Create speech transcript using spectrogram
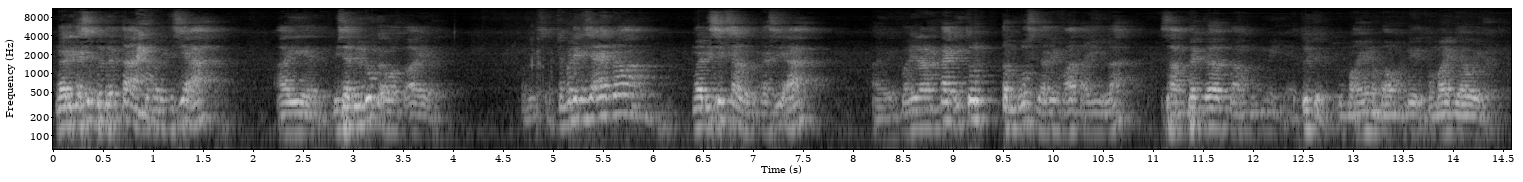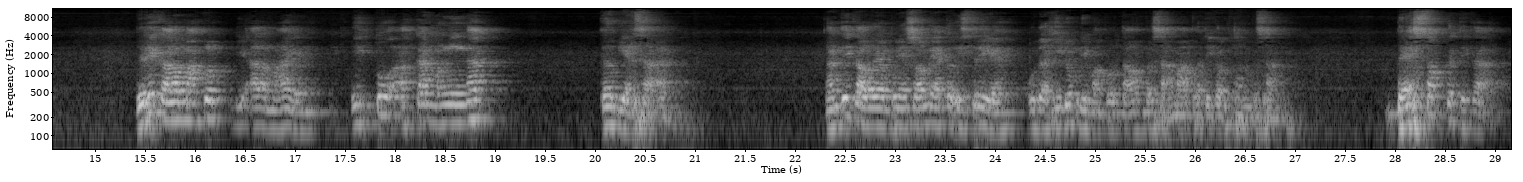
Nggak dikasih penderitaan, coba dikasih ah air. Bisa duduk gak waktu air? Bisa. Coba dikasih air doang. Nggak disiksa loh dikasih ah. Bayangkan itu tembus dari Fatahila sampai ke Bumi. Itu lumayan bang mandiri, lumayan jauh ya. Jadi kalau makhluk di alam lain itu akan mengingat kebiasaan. Nanti kalau yang punya suami atau istri ya, udah hidup 50 tahun bersama atau 30 tahun bersama. Besok ketika,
